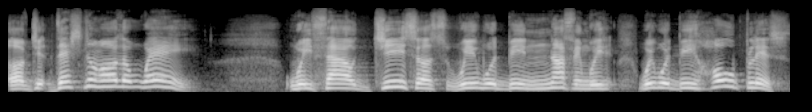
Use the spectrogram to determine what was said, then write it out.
of Jesus. There's no other way. Without Jesus, we would be nothing. We, we would be hopeless.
